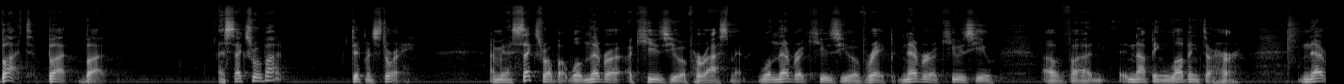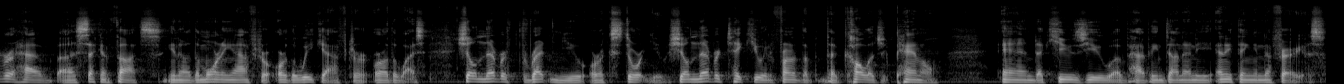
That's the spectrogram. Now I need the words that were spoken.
But, but, but, a sex robot, different story. I mean, a sex robot will never accuse you of harassment, will never accuse you of rape, never accuse you of uh, not being loving to her, never have uh, second thoughts, you know, the morning after or the week after or otherwise. She'll never threaten you or extort you. She'll never take you in front of the, the college panel and accuse you of having done any anything nefarious.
